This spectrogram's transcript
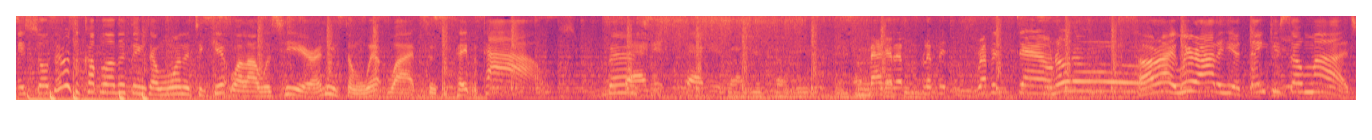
Hey, so there was a couple other things I wanted to get while I was here. I need some wet wipes and some paper towels. Bag Best. it, bag it, smack it up, flip it, rub it down. Oh no! All right, we're out of here. Thank you so much.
